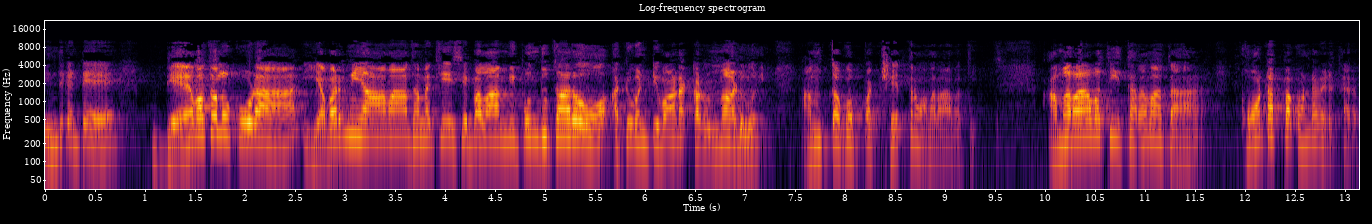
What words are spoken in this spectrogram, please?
ఎందుకంటే దేవతలు కూడా ఎవరిని ఆరాధన చేసి బలాన్ని పొందుతారో అటువంటి వాడు అక్కడ ఉన్నాడు అని. అంత గొప్ప క్షేత్రం అమరావతి. అమరావతి తర్వాత కోటప్ప కొండ పెడతారు.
